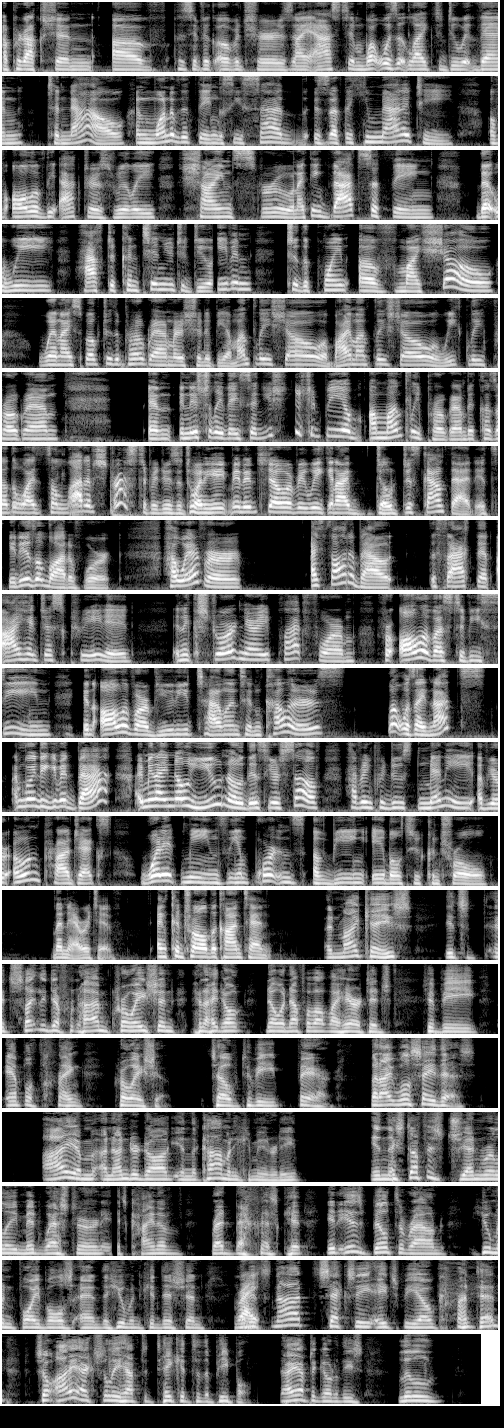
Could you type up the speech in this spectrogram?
a production of Pacific Overtures. I asked him, what was it like to do it then to now? And one of the things he said is that the humanity of all of the actors really shines through. And I think that's a thing that we have to continue to do, even to the point of my show when I spoke to the programmers, should it be a monthly show, a bi monthly show, a weekly program? And initially they said, you should, it should be a, a monthly program because otherwise it's a lot of stress to produce a 28 minute show every week. And I don't discount that. It's, it is a lot of work. However, I thought about the fact that I had just created an extraordinary platform for all of us to be seen in all of our beauty, talent, and colors. What was I nuts? I'm going to give it back. I mean, I know you know this yourself, having produced many of your own projects, what it means, the importance of being able to control the narrative and control the content. In my case, it's it's slightly different. I'm Croatian and I don't know enough about my heritage to be amplifying Croatia. So to be fair, but I will say this. I am an underdog in the comedy community in the stuff is generally Midwestern. It's kind of breadbasket. It is built around human foibles and the human condition. Right. it's not sexy HBO content. So I actually have to take it to the people. I have to go to these little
